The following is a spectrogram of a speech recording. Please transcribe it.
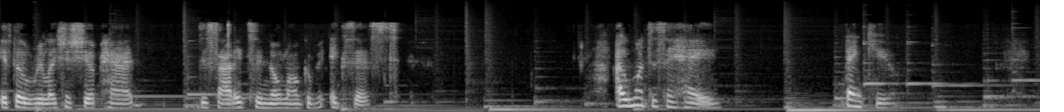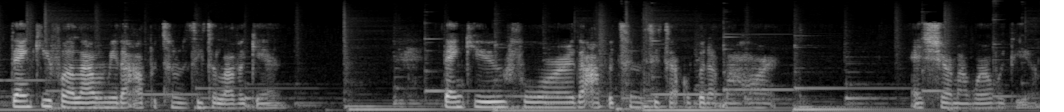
if the relationship had decided to no longer exist. I want to say, hey, thank you. Thank you for allowing me the opportunity to love again. Thank you for the opportunity to open up my heart and share my world with you.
